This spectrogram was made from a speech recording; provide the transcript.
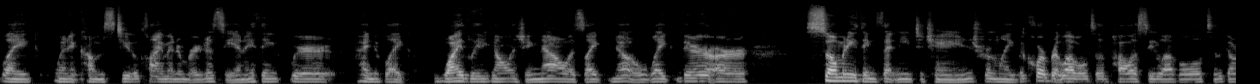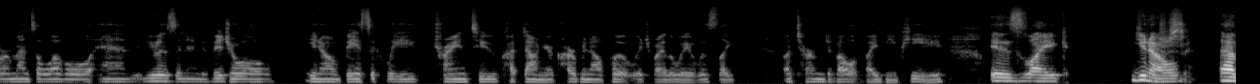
like when it comes to the climate emergency. And I think we're kind of like widely acknowledging now it's like, no, like there are so many things that need to change from like the corporate level to the policy level to the governmental level and you as an individual you know basically trying to cut down your carbon output which by the way was like a term developed by bp is like you know uh,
